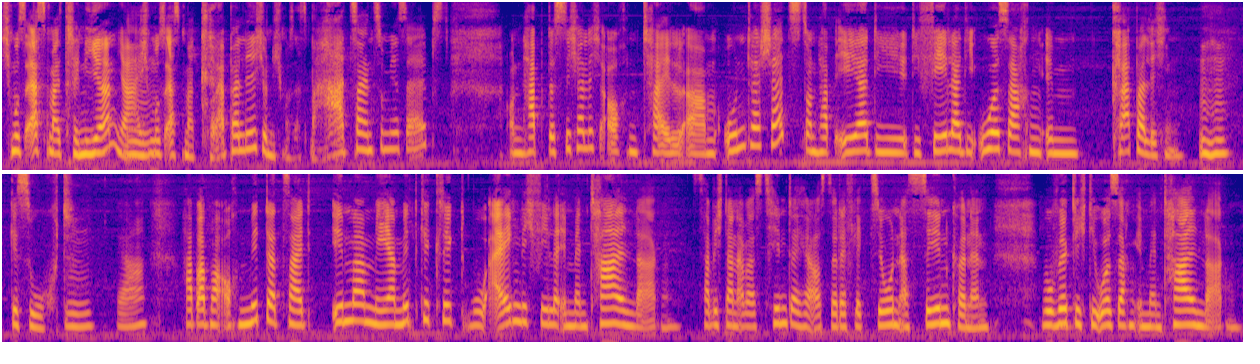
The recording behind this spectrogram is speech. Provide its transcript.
ich muss erst mal trainieren, ja, mhm. ich muss erst mal körperlich und ich muss erst mal hart sein zu mir selbst und habe das sicherlich auch einen Teil ähm, unterschätzt und habe eher die, die Fehler, die Ursachen im Körperlichen mhm. gesucht. Mhm. Ja, habe aber auch mit der Zeit immer mehr mitgekriegt, wo eigentlich Fehler im Mentalen lagen. Das habe ich dann aber erst hinterher aus der Reflexion erst sehen können, wo wirklich die Ursachen im Mentalen lagen.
